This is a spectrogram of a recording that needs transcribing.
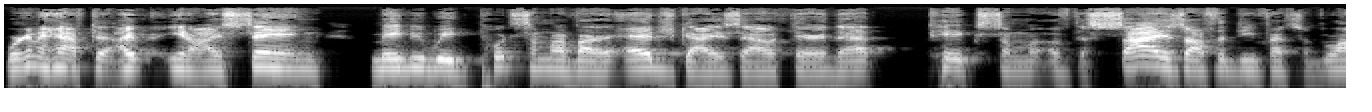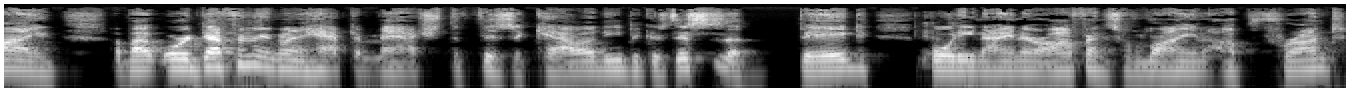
we're going to have to. I, you know, I was saying maybe we put some of our edge guys out there that take some of the size off the defensive line, but we're definitely going to have to match the physicality because this is a big 49er offensive line up front.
